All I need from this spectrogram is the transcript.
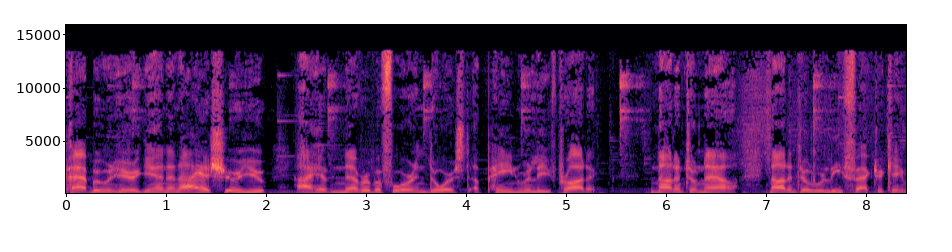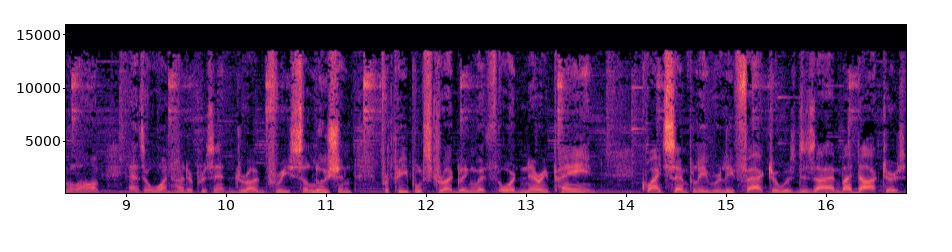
Pat Boone here again, and I assure you, I have never before endorsed a pain relief product. Not until now. Not until Relief Factor came along as a 100% drug free solution for people struggling with ordinary pain. Quite simply, Relief Factor was designed by doctors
